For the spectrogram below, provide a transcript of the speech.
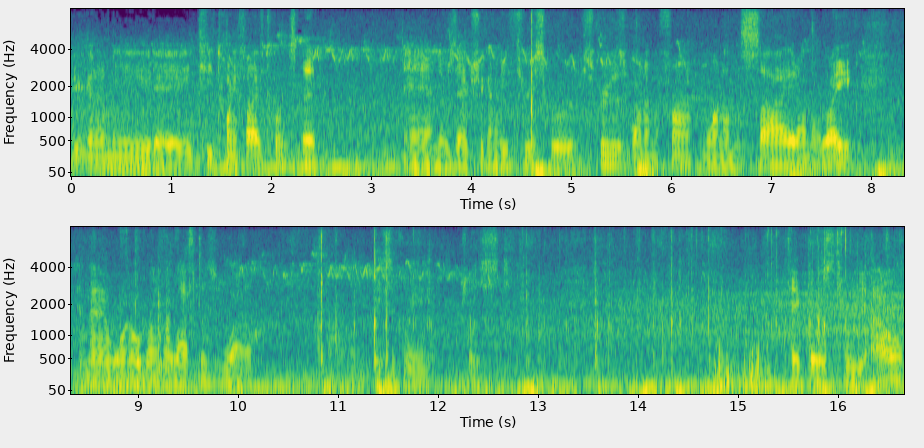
you're going to need a T25 Torx bit and there's actually going to be three screw screws, one on the front, one on the side, on the right, and then one over on the left as well. Um, basically, just take those three out.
